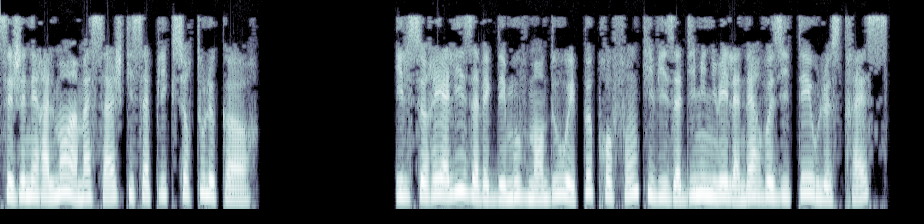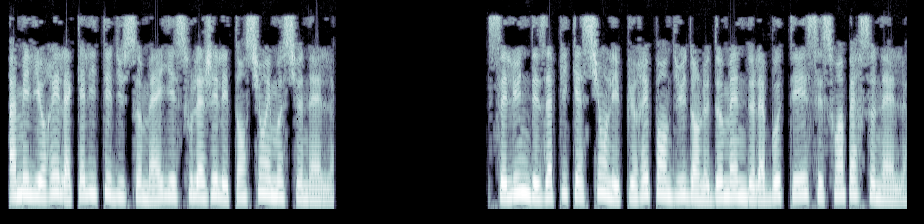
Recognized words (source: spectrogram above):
c'est généralement un massage qui s'applique sur tout le corps. Il se réalise avec des mouvements doux et peu profonds qui visent à diminuer la nervosité ou le stress, améliorer la qualité du sommeil et soulager les tensions émotionnelles. C'est l'une des applications les plus répandues dans le domaine de la beauté et ses soins personnels.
